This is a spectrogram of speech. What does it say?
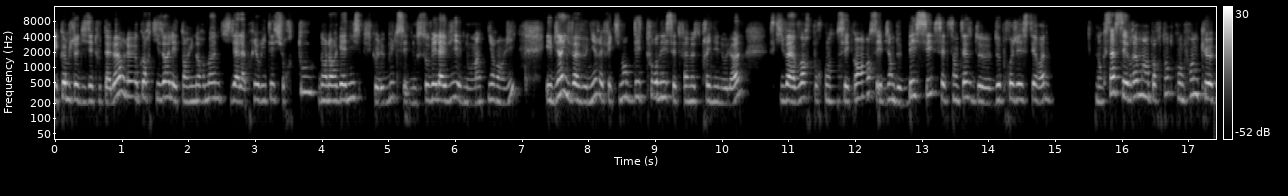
Et comme je le disais tout à l'heure, le cortisol étant une hormone qui a la priorité sur tout dans l'organisme, puisque le but c'est de nous sauver la vie et de nous maintenir en vie, eh bien il va venir effectivement détourner cette fameuse prénénolone, ce qui va avoir pour conséquence eh bien, de baisser cette synthèse de progestérone donc ça, c'est vraiment important de comprendre qu'il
